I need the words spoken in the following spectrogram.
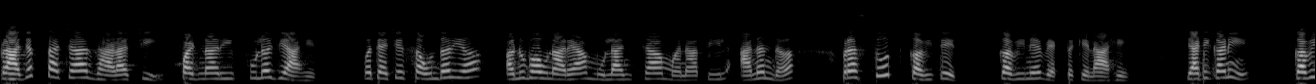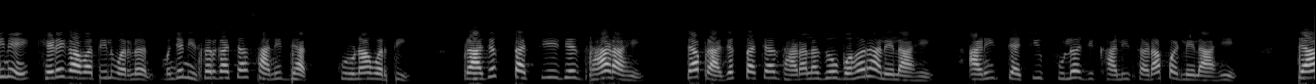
प्राजक्ताच्या झाडाची पडणारी फुलं जी आहेत व त्याचे सौंदर्य अनुभवणाऱ्या मुलांच्या मनातील आनंद प्रस्तुत कवितेत कवीने व्यक्त केला आहे. या ठिकाणी कवीने खेडेगावातील वर्णन म्हणजे निसर्गाच्या सानिध्यात कुरणावरती प्राजक्ताची जे झाड आहे त्या प्राजक्ताच्या झाडाला जो बहर आलेला आहे आणि त्याची फुलं जी खाली सडा पडलेला आहे त्या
